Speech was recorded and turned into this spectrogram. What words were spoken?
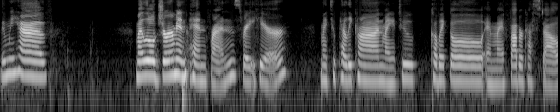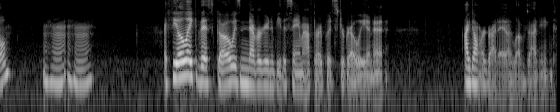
Then we have my little German pen friends right here. My two Pelikan, my two Kaweco, and my Faber-Castell. Mm-hmm, mm-hmm. I feel like this Go is never going to be the same after I put Strigoi in it. I don't regret it. I love that ink.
